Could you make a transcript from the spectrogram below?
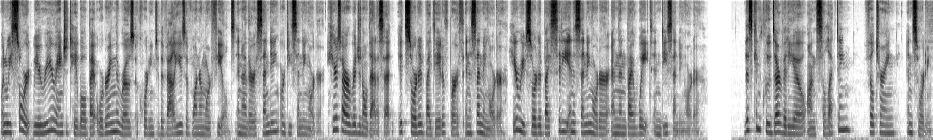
When we sort, we rearrange a table by ordering the rows according to the values of one or more fields, in either ascending or descending order. Here's our original dataset. It's sorted by date of birth in ascending order. Here we've sorted by city in ascending order and then by weight in descending order. This concludes our video on selecting, filtering, and sorting.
